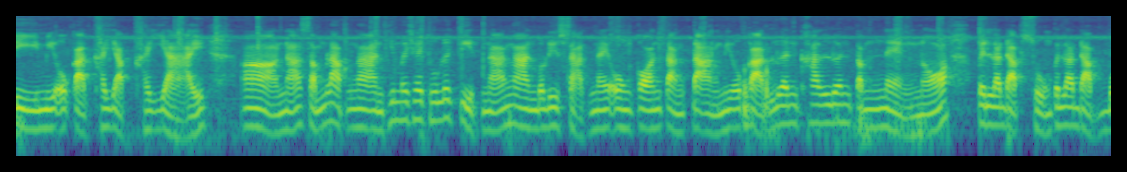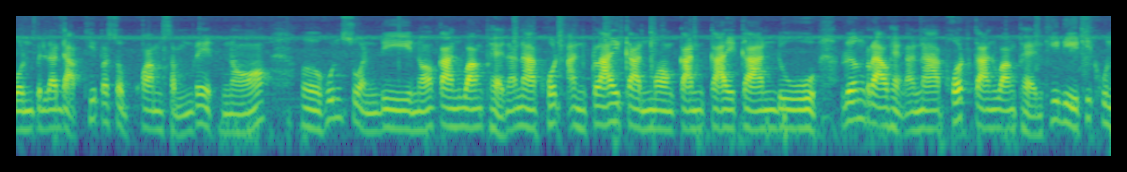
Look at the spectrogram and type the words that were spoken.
ดีมีโอกาสขยับขยายอ่านะสำหรับงานที่ไม่ใช่ธุรกิจนะงานบริษัทในองค์กรต่างๆ มีโอกาสเลื่อนขั้นเลื่อนตำแหน่งเนาะเป็นระดับสูงเป็นระดับบนเป็นระดับที่ประสบความสำเร็จเนาะเออหุ้นส่วนดีเนาะการวางแผนอนาคตอันใกล้การมองการไกลการดู เรื่องราวแห่งอนาคตการวางแผนที่ดีที่คุณ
